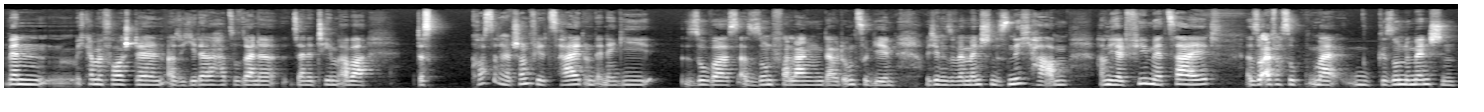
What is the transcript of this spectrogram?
wenn, ich kann mir vorstellen, also jeder hat so seine, seine Themen, aber das kostet halt schon viel Zeit und Energie, sowas, also so ein Verlangen, damit umzugehen. Und ich denke mir so, wenn Menschen das nicht haben, haben die halt viel mehr Zeit. Also einfach so mal gesunde Menschen,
